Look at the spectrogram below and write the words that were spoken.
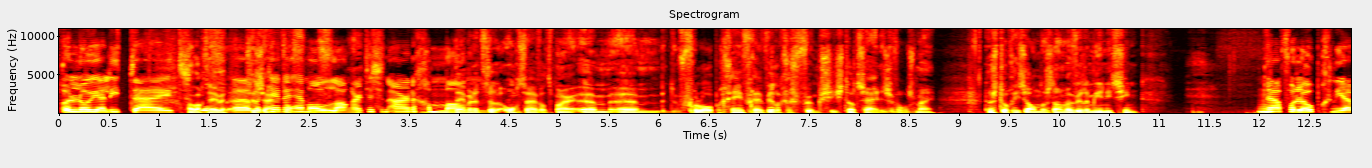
een loyaliteit. Maar wacht of, even, uh, we kennen toch... hem al langer. Het is een aardige man. Nee, maar dat is ongetwijfeld. Maar um, um, voorlopig geen vrijwilligersfuncties. Dat zeiden ze volgens mij. Dat is toch iets anders dan we willen hem hier niet zien. Ja, voorlopig niet.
